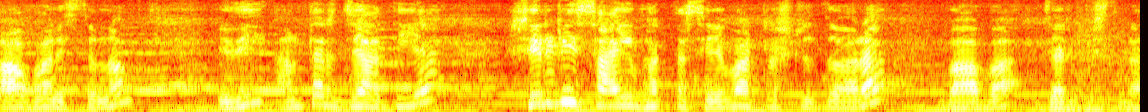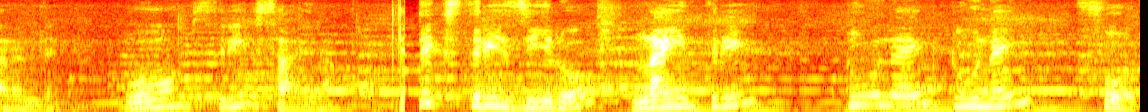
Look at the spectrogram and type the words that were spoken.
ఆహ్వానిస్తున్నాం. ఇది అంతర్జాతీయ షిరిడి సాయి భక్త సేవా ట్రస్ట్ ద్వారా బాబా జరిపిస్తున్నారండి. ఓం Shri Sairam. Six three zero nine three two nine two nine four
